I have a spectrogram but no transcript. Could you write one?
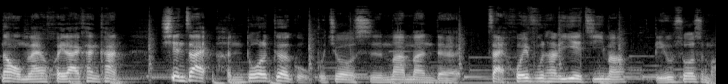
那我们来回来看看，现在很多的个股不就是慢慢的在恢复它的业绩吗？比如说什么？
